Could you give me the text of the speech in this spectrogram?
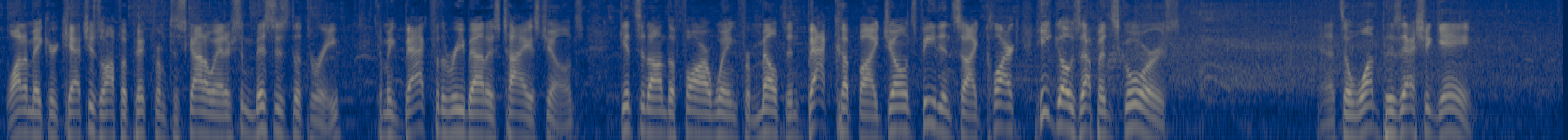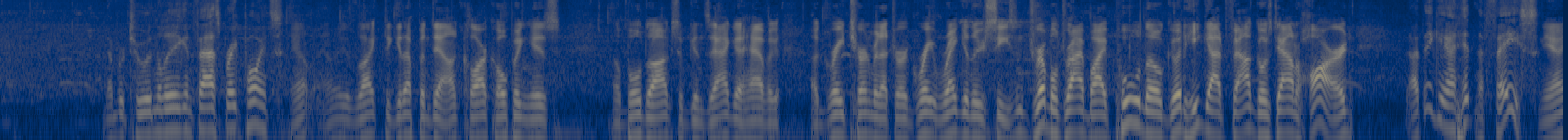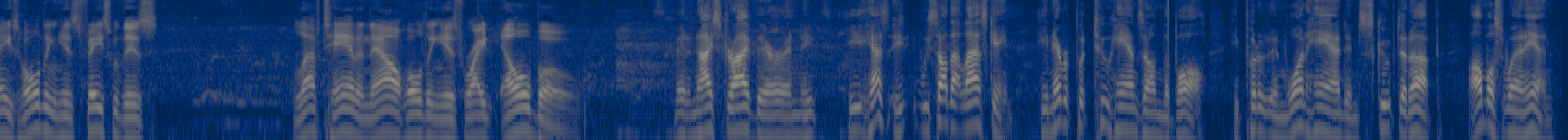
Wanamaker catches off a pick from Toscano Anderson, misses the three. Coming back for the rebound is Tyus Jones. Gets it on the far wing for Melton. Back cut by Jones. Feed inside Clark. He goes up and scores. And it's a one possession game. Number two in the league in fast break points. Yep, he'd like to get up and down. Clark hoping his uh, Bulldogs of Gonzaga have a, a great tournament after a great regular season. Dribble drive by Poole, no good. He got fouled, goes down hard. I think he got hit in the face. Yeah, he's holding his face with his left hand and now holding his right elbow. Made a nice drive there, and he, he has. He, we saw that last game. He never put two hands on the ball. He put it in one hand and scooped it up. Almost went in.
